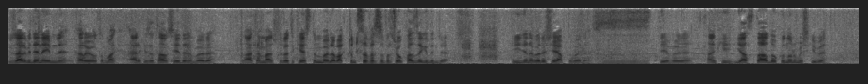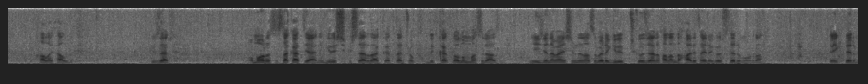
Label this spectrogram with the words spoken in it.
Güzel bir deneyimli karaya oturmak. Herkese tavsiye ederim böyle. Zaten ben sürati kestim böyle baktım 0-0 çok fazla gidince iyice ne böyle şey yaptı böyle diye böyle sanki yastığa dokunurmuş gibi kala kaldık. Güzel. Ama orası sakat yani. Giriş çıkışlarda hakikaten çok dikkatli olunması lazım. İyice ben şimdi nasıl böyle girip çıkılacağını falan da haritayla gösteririm oradan. Beklerim.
